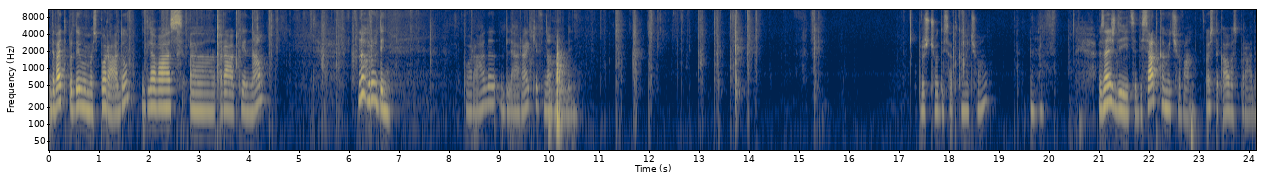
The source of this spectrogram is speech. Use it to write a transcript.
І давайте подивимось пораду для вас, е, раки на, на грудень. Порада для раків на грудень. Про що десятка мечова? Угу. Знаєш, дивіться, десятка мечова. Ось така у вас порада.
